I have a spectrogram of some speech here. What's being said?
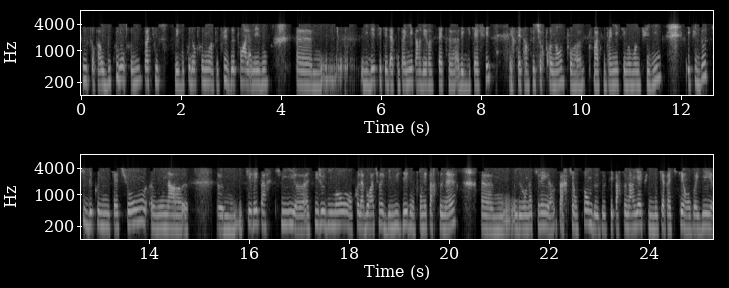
tous, enfin beaucoup d'entre nous, pas tous, mais beaucoup d'entre nous un peu plus de temps à la maison, l'idée c'était d'accompagner par des recettes avec du café, des recettes un peu surprenantes pour, pour accompagner ces moments de cuisine. Et puis d'autres types de communication où on a euh, tiré parti euh, assez joliment en collaboration avec des musées dont on est partenaire. Euh, on a tiré parti ensemble de, ces partenariats et puis de nos capacités à envoyer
